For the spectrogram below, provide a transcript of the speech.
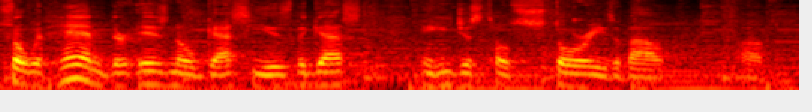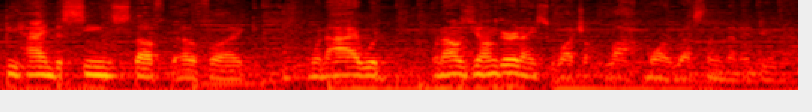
So with him, there is no guest. He is the guest, and he just tells stories about uh, behind the scenes stuff of like when I would when I was younger and I used to watch a lot more wrestling than I do now.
